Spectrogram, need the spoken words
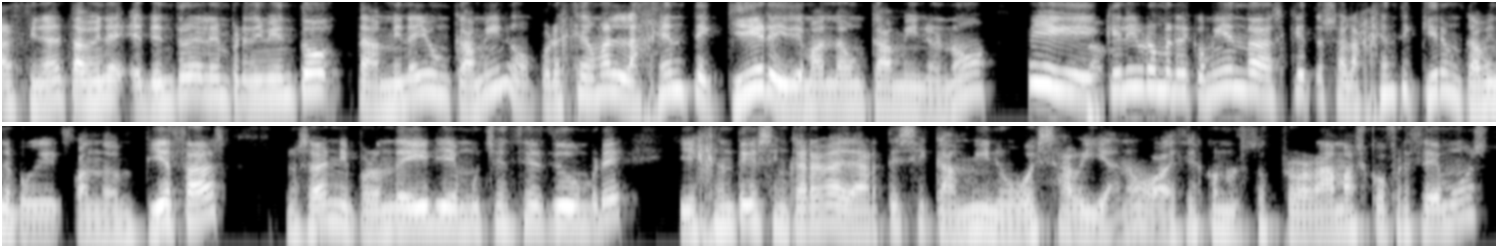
al final también eh, dentro del emprendimiento también hay un camino, pero es que además la gente quiere y demanda un camino, ¿no? Oye, ¿qué libro me recomiendas? O sea, la gente quiere un camino, porque cuando empiezas no sabes ni por dónde ir y hay mucha incertidumbre y hay gente que se encarga de darte ese camino o esa vía, ¿no? A veces con nuestros programas que ofrecemos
